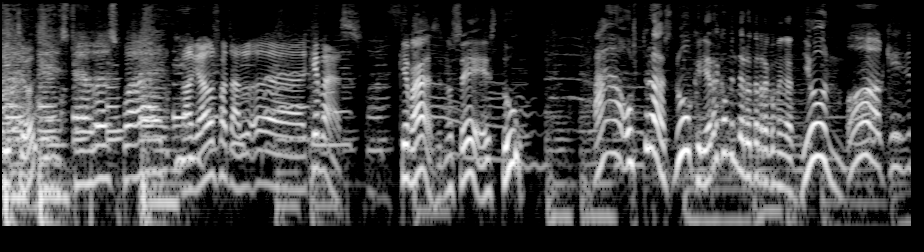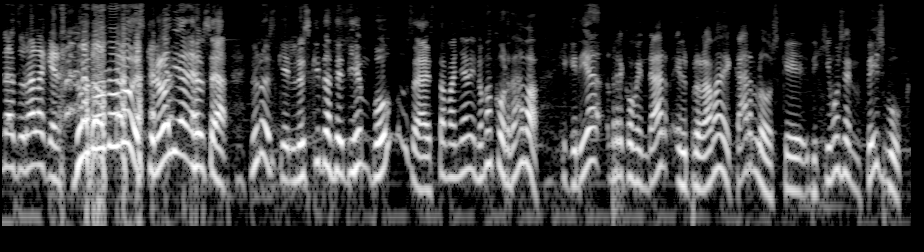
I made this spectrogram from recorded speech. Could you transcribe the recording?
chichos. Quedamos fatal. Eh, ¿Qué más? ¿Qué más? No sé, es tú. Ah, ostras, no, quería recomendar otra recomendación. ¡Oh, qué natural ha quedado! No, no, no, no, es que no lo había, o sea, no, no, es que lo he escrito hace tiempo, o sea, esta mañana y no me acordaba, que quería recomendar el programa de Carlos que dijimos en Facebook.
